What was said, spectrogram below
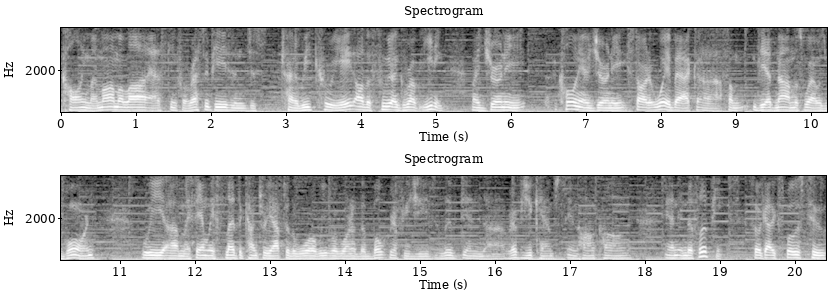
calling my mom a lot, asking for recipes, and just trying to recreate all the food I grew up eating. My journey, culinary journey, started way back uh, from Vietnam, that's where I was born. We, uh, my family fled the country after the war. We were one of the boat refugees, lived in uh, refugee camps in Hong Kong and in the Philippines. So I got exposed to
